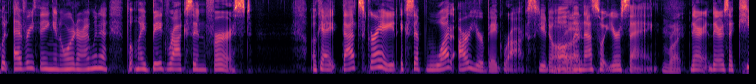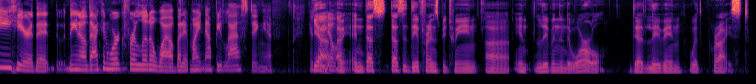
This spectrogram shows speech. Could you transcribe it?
put everything in order. I'm going to put my big rocks in first. Okay, that's great. Except, what are your big rocks? You know, Right. and that's what you're saying. right. There, there's a key here that you know that can work for a little while, but it might not be lasting if yeah, don't. I mean, and that's that's the difference between uh, in living in the world that living with Christ.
